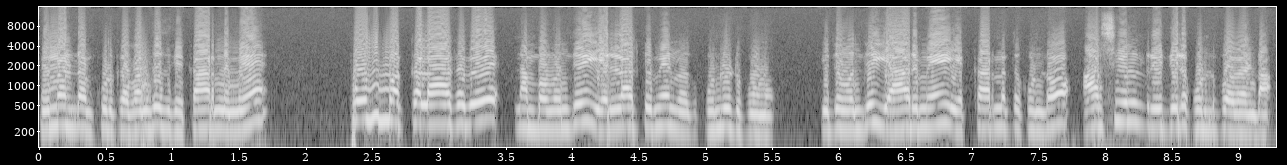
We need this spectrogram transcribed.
மெமரண்டம் கொடுக்க வந்ததுக்கு காரணமே பொதுமக்களாகவே நம்ம வந்து எல்லாத்தையுமே நம்ம கொண்டுட்டு போகணும். இதை வந்து யாருமே எக்காரணத்தை கொண்டும் அரசியல் ரீதியில கொண்டு போக வேண்டாம்.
